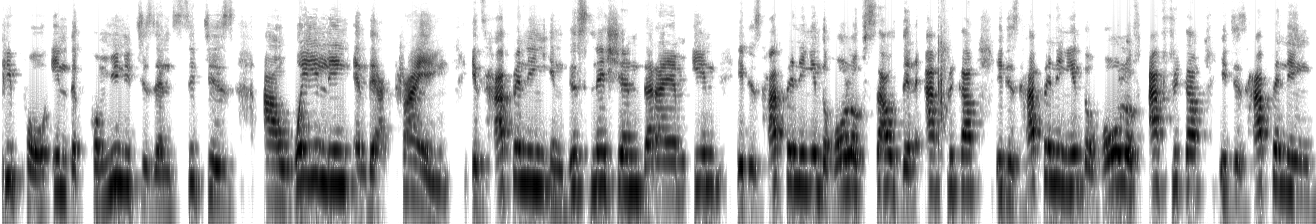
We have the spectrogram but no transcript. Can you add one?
people in the communities and cities are wailing and they are crying. It's happening in this nation that I am in. It is happening in the whole of Southern Africa. It is happening in the whole of Africa. It is happening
